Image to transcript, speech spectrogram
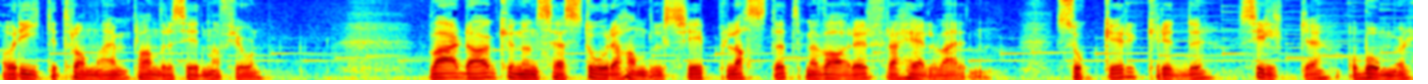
og rike Trondheim på andre siden av fjorden. Hver dag kunne hun se store handelsskip lastet med varer fra hele verden. Sukker, krydder, silke og bomull.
